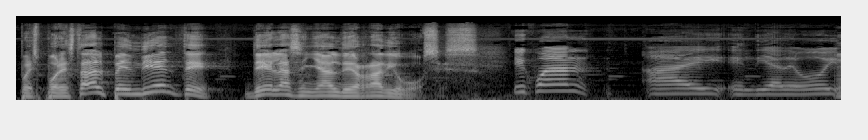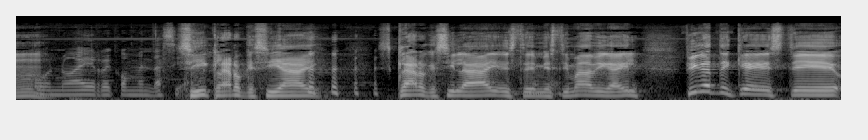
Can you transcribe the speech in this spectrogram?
pues por estar al pendiente de la señal de Radio Voces. Y Juan, ¿hay el día de hoy mm. o no hay recomendación? Sí, claro que sí hay. claro que sí la hay, este, mi estimada Abigail. Fíjate que este,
